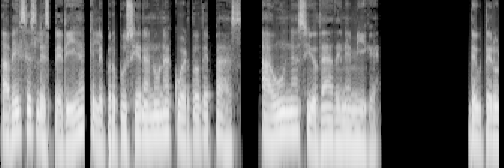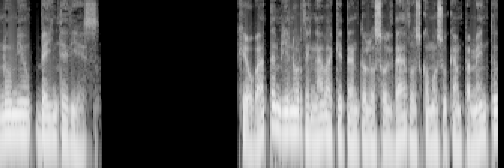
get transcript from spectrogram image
a veces les pedía que le propusieran un acuerdo de paz a una ciudad enemiga. Deuteronomio 20:10 Jehová también ordenaba que tanto los soldados como su campamento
